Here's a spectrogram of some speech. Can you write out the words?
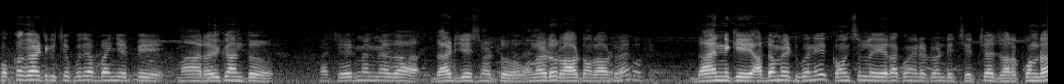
కుక్కగాటికి చెప్పు దెబ్బ అని చెప్పి మా రవికాంత్ మా చైర్మన్ మీద దాడి చేసినట్టు ఉన్నాడు రావటం రావటమే. దానికి అడ్డం పెట్టుకొని కౌన్సిల్లో ఏ రకమైనటువంటి చర్చ జరగకుండా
